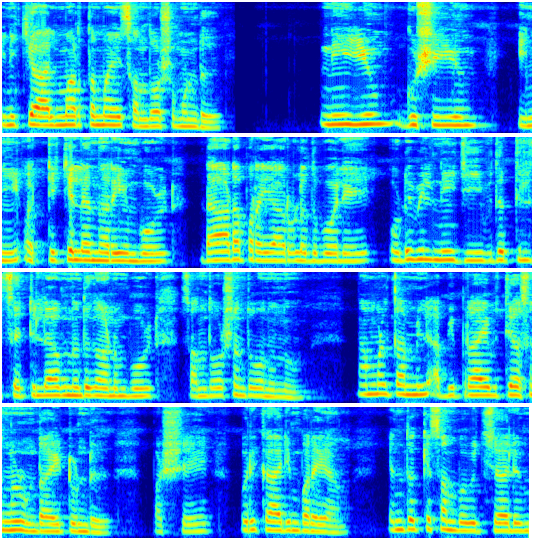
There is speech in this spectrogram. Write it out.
എനിക്ക് ആത്മാർത്ഥമായ സന്തോഷമുണ്ട്. നീയും ഖുഷിയും ഇനി ഒറ്റയ്ക്കല്ലെന്നറിയുമ്പോൾ ഡാഡ പറയാറുള്ളത് പോലെ ഒടുവിൽ നീ ജീവിതത്തിൽ സെറ്റിലാവുന്നത് കാണുമ്പോൾ സന്തോഷം തോന്നുന്നു. നമ്മൾ തമ്മിൽ അഭിപ്രായ വ്യത്യാസങ്ങൾ ഉണ്ടായിട്ടുണ്ട്. പക്ഷേ ഒരു കാര്യം പറയാം. എന്തൊക്കെ സംഭവിച്ചാലും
